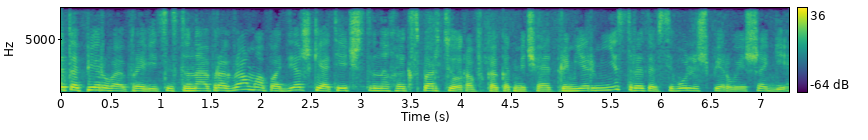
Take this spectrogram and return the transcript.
Это первая правительственная программа поддержки отечественных экспортеров. Как отмечает премьер-министр, это всего лишь первые шаги.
